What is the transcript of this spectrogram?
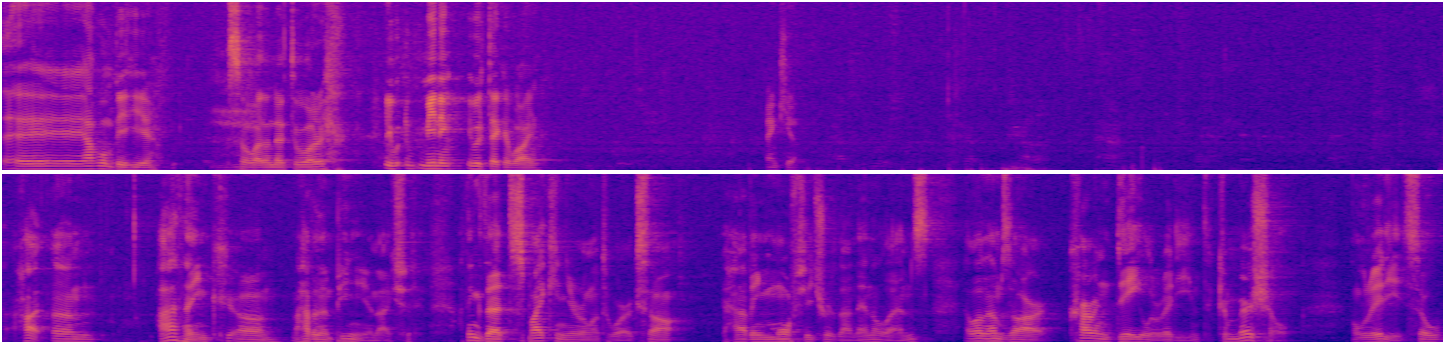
Uh, I won't be here, so I don't have to worry. It meaning, it will take a while. thank you. Um, I think um, I have an opinion actually. I think that spiking neural networks are having more features than LLMs. LLMs are current day already, commercial already. So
